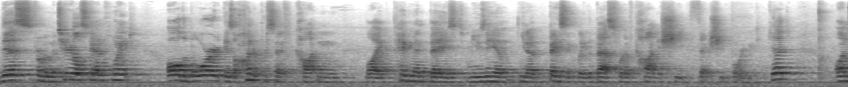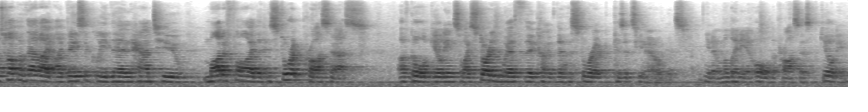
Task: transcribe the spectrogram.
this, from a material standpoint, all the board is 100% cotton, like pigment-based museum, you know, basically the best sort of cotton sheet, thick sheet board you can get. On top of that, I, I basically then had to modify the historic process of gold gilding. So I started with the kind of the historic, because it's, you know, it's, you know, millennia old, the process of gilding.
